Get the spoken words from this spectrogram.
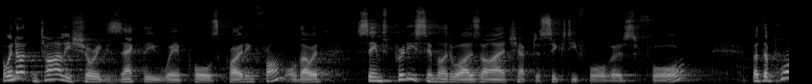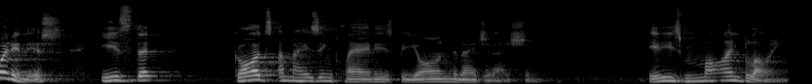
We're not entirely sure exactly where Paul's quoting from, although it seems pretty similar to Isaiah chapter 64, verse 4. But the point in this is that God's amazing plan is beyond imagination. It is mind blowing.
